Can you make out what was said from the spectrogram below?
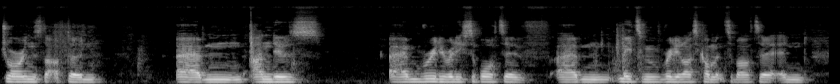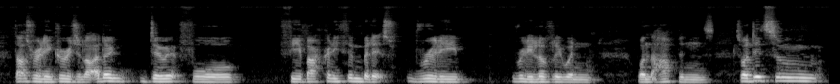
drawings that I've done, um, and he was um, really, really supportive. Um, made some really nice comments about it, and that's really encouraging. Like, I don't do it for feedback or anything, but it's really, really lovely when when that happens. So I did some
